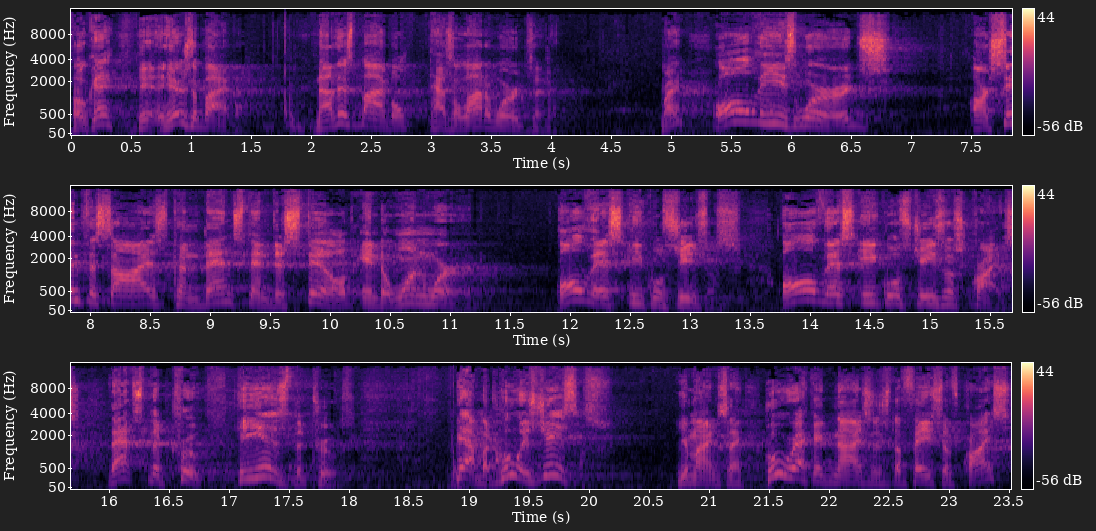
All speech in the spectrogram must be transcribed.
Okay? Here's the Bible. Now, this Bible has a lot of words in it, right? All these words are synthesized, condensed, and distilled into one word. All this equals Jesus. All this equals Jesus Christ. That's the truth. He is the truth. Yeah, but who is Jesus? You might say. Who recognizes the face of Christ?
